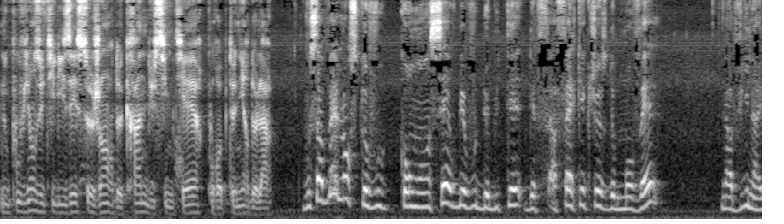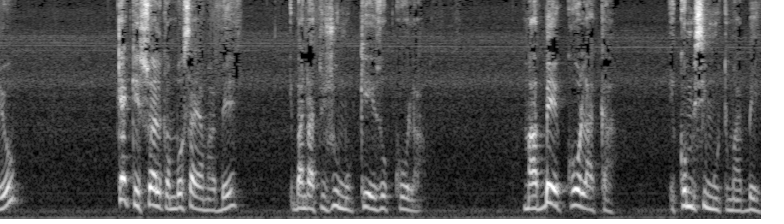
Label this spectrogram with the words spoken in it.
nous pouvions utiliser ce genre de crâne du cimetière pour obtenir de l'argent. Vous savez, lorsque vous commencez ou bien vous débutez de, à faire quelque chose de mauvais dans la vie, na yo, quel que soit le kambosa ya mabe, ebanda toujours moke ezokola. Mabe ekolaka ekomisi mutu mabe.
